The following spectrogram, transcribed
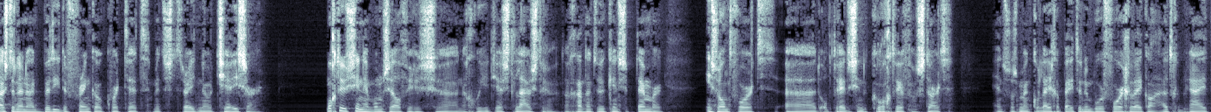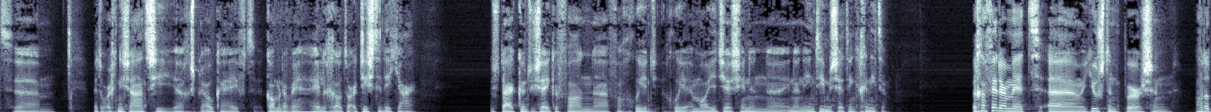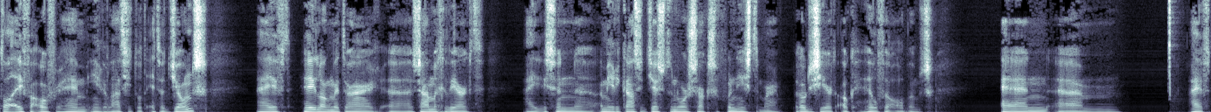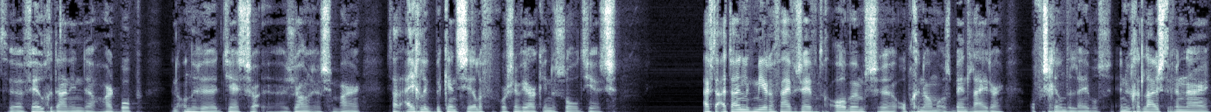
We luisteren naar het Buddy de Franco kwartet met Straight No Chaser. Mocht u zin hebben om zelf weer eens uh, naar goede jazz te luisteren... dan gaat natuurlijk in september in Zandvoort uh, de optredens in de krocht weer van start. En zoals mijn collega Peter den Boer vorige week al uitgebreid... Uh, met de organisatie uh, gesproken heeft... komen er weer hele grote artiesten dit jaar. Dus daar kunt u zeker van, van goede, goede en mooie jazz in een, in een intieme setting genieten. We gaan verder met Houston Person. Hadden het al even over hem in relatie tot Etta Jones. Hij heeft heel lang met haar samengewerkt. Hij is een Amerikaanse jazz-tenor saxofonist... maar produceert ook heel veel albums. En... Um, hij heeft uh, veel gedaan in de hardbop en andere jazzgenres... maar staat eigenlijk bekend zelf voor zijn werk in de soul jazz. Hij heeft uiteindelijk meer dan 75 albums opgenomen als bandleider op verschillende labels. En u gaat luisteren naar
